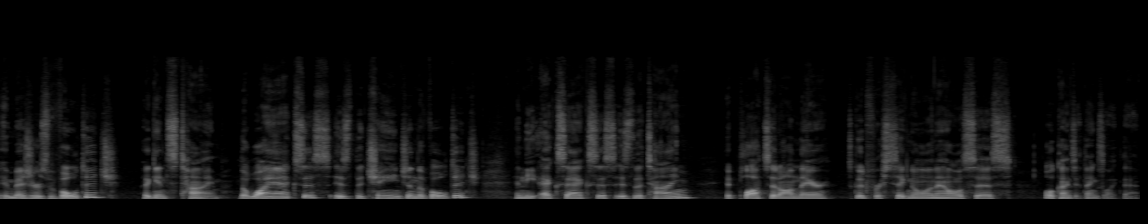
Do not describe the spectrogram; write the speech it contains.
it measures voltage against time. The y-axis is the change in the voltage, and the x-axis is the time. It plots it on there. It's good for signal analysis, all kinds of things like that.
